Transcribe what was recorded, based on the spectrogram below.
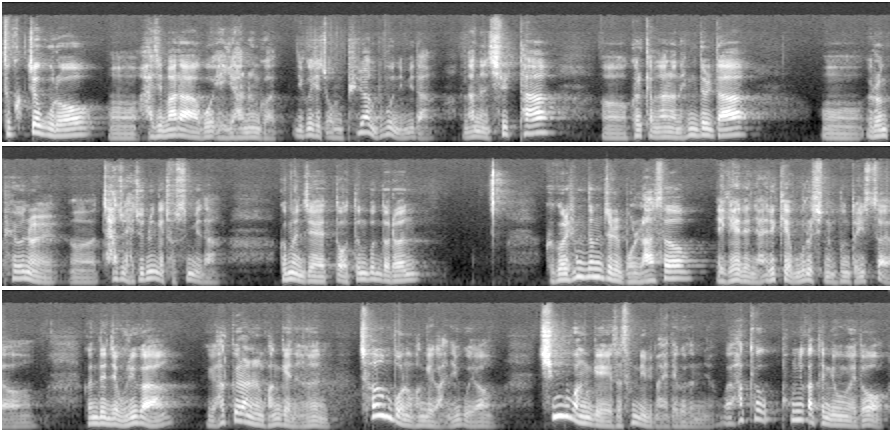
적극적으로 어, 하지 마라고 얘기하는 것 이것이 좀 필요한 부분입니다. 나는 싫다, 어, 그렇게 하면 나는 힘들다 어, 이런 표현을 어, 자주 해주는 게 좋습니다. 그러면 이제 또 어떤 분들은 그걸 힘든 줄 몰라서 얘기해야 되냐 이렇게 물으시는 분도 있어요. 근데 이제 우리가 학교라는 관계는 처음 보는 관계가 아니고요. 친구 관계에서 성립이 많이 되거든요. 학교 폭력 같은 경우에도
